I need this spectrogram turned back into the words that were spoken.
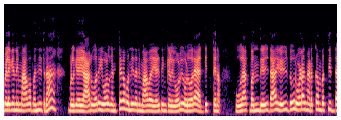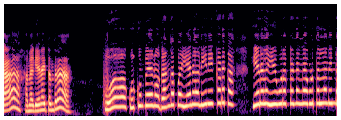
ಬೆಳಿಗ್ಗೆ ನಿಮ್ಮ ಮಾವ ಬಂದಿದ್ರಾ? ಬೆಳಿಗ್ಗೆ ಆರೂವರೆ, ಏಳು ಗಂಟೆಗೆ ಬಂದಿದ್ದ ನಿಮ್ಮ ಮಾವ, ಹೇಳ್ತೀನಿ ಕೇಳಿ, ಏಳು, ಏಳುವರೆ ಆಗಿತ್ತೇನೋ. ಊರಾಗ ಬಂದು ಇಳ್ದ, ಇಳ್ದು ರೋಡಾಗ ನಡ್ಕೊಂಡ್ ಬರ್ತಿದ್ದ ಆಮ್ಯಾಗ ಏನಾಯ್ತಂದ್ರ? ಓ ಕುರ್ಕುಂಪೇನೋ ಗಂಗಪ್ಪ ಏನಲ್ಲ ನೀನು ಈ ಕಡೆಕ? ಏನಲ್ಲ ಈ ಊರ ಕಂಡಂಗೆ ಆಗ್ಬಿಡ್ತಲ್ಲ ನಿನ್ನ?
